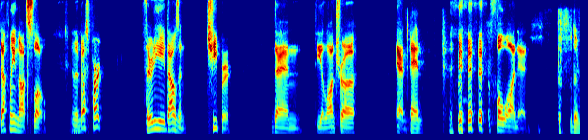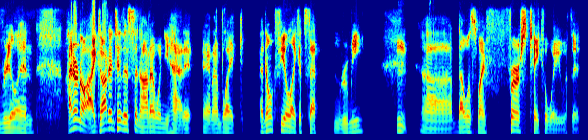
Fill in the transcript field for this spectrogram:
definitely not slow. And the Mhm. best part, 38,000 cheaper than the Elantra N, and full on N. the the real N i don't know i got into this sonata when you had it and i'm like i don't feel like it's that roomy. Mm. uh that was my first takeaway with it.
